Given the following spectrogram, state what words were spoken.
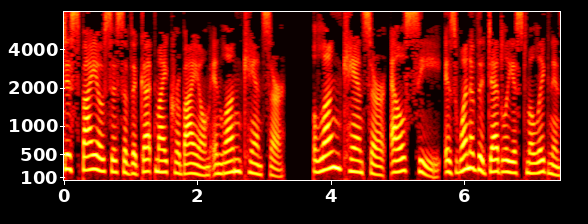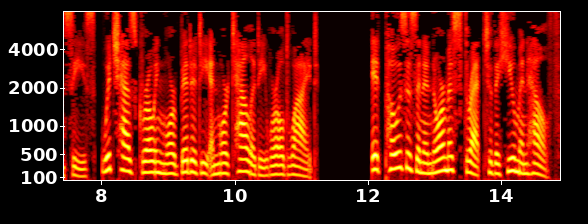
Dysbiosis of the gut microbiome in lung cancer. Lung cancer LC, is one of the deadliest malignancies, which has growing morbidity and mortality worldwide. It poses an enormous threat to the human health.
